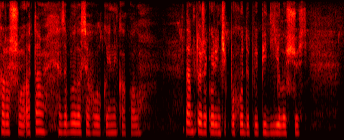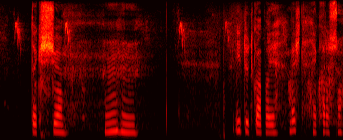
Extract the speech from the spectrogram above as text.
хорошо, а там забилася голка і не капало. Там теж корінчик, походу, під'їло щось. Так що. Угу. І тут капає. Бачите, як хорошо.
